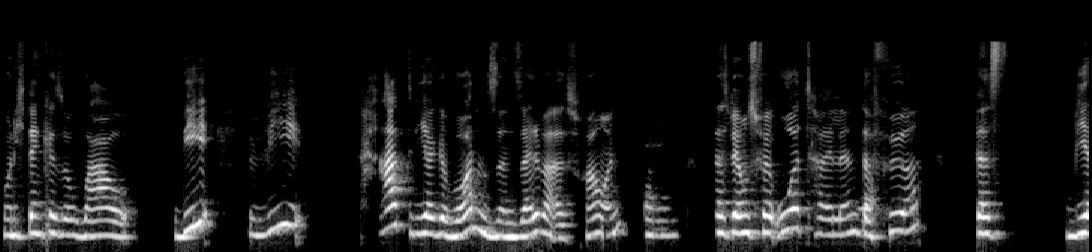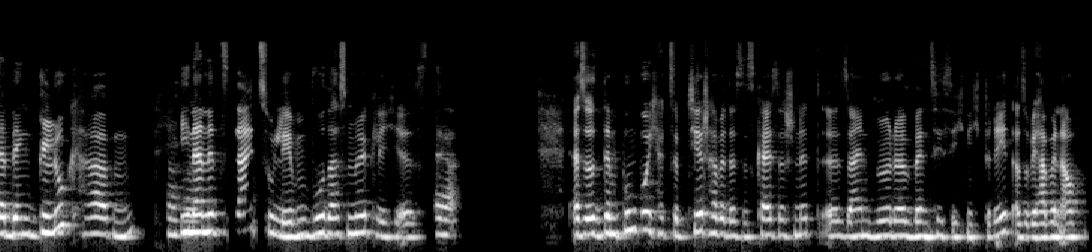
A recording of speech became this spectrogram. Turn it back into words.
Und ich denke so, wow, wie, wie hart wir geworden sind selber als Frauen, mhm. dass wir uns verurteilen dafür, dass wir den Glück haben, mhm. in einer Zeit zu leben, wo das möglich ist. Ja. Also den Punkt, wo ich akzeptiert habe, dass es Kaiserschnitt äh, sein würde, wenn sie sich nicht dreht. Also wir haben auch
